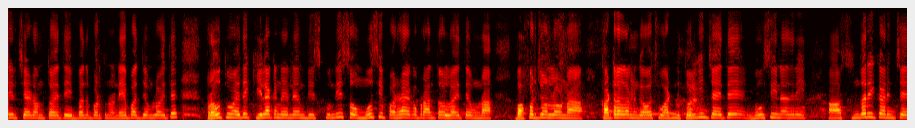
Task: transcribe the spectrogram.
నీరు చేయడంతో అయితే ఇబ్బంది పడుతున్న నేపథ్యంలో అయితే ప్రభుత్వం అయితే కీలక నిర్ణయం తీసుకుంది. సో మూసి పరిహారక ప్రాంతాల్లో అయితే ఉన్న బఫర్ జోన్లో ఉన్న కట్టడాలను కావచ్చు వాటిని తొలగించి అయితే మూసీ నదిని సుందరీకరించే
